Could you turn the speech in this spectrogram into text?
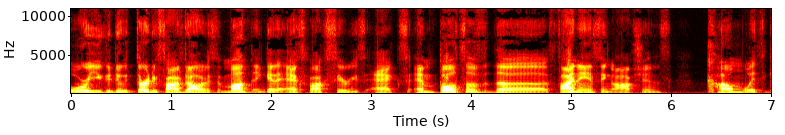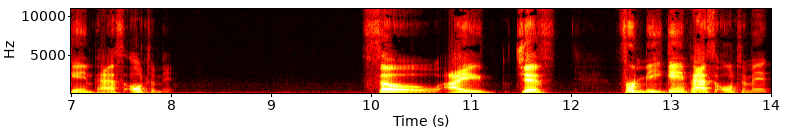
Or you could do thirty-five dollars a month and get an Xbox Series X, and both of the financing options come with Game Pass Ultimate. So I just, for me, Game Pass Ultimate,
